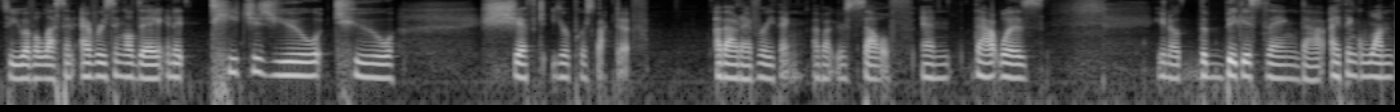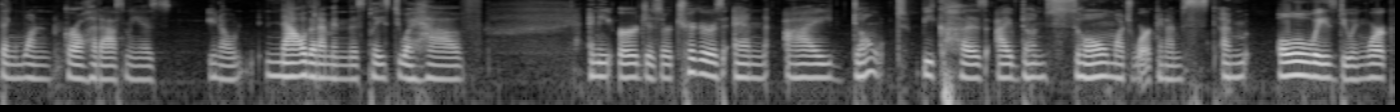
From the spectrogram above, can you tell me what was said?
so you have a lesson every single day, and it teaches you to shift your perspective about everything, about yourself, and that was you know, the biggest thing that I think one thing one girl had asked me is, you know, now that I'm in this place, do I have any urges or triggers? And I don't because I've done so much work and I'm st- I'm always doing work,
